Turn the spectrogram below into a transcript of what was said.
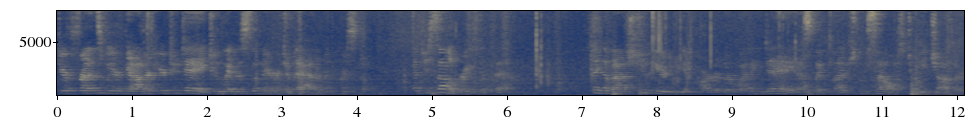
Dear friends, we are gathered here today to witness the marriage of Adam and Krystle and to celebrate with them. They have asked you here to be a part of their wedding day as they pledge themselves to each other.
